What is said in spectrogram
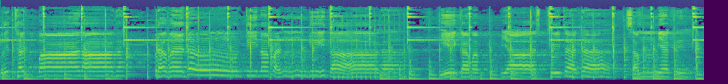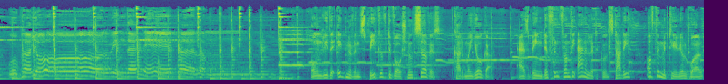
पृथग्बालाः प्रवदन्ति न पण्डिताः एकमप्यास्थितः सम्यक् उभयोर्विन्दते फलम् Only the ignorant speak of devotional service, karma yoga, as being different from the analytical study of the material world,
